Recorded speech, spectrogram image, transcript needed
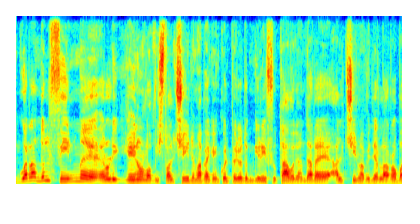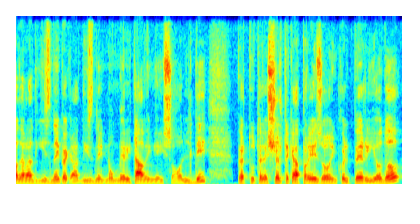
guardando il film ero lì che io non l'ho visto al cinema perché in quel periodo mi rifiutavo di andare al cinema a vedere la roba della Disney perché la Disney non meritava i miei soldi per tutte le scelte che ha preso in quel periodo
